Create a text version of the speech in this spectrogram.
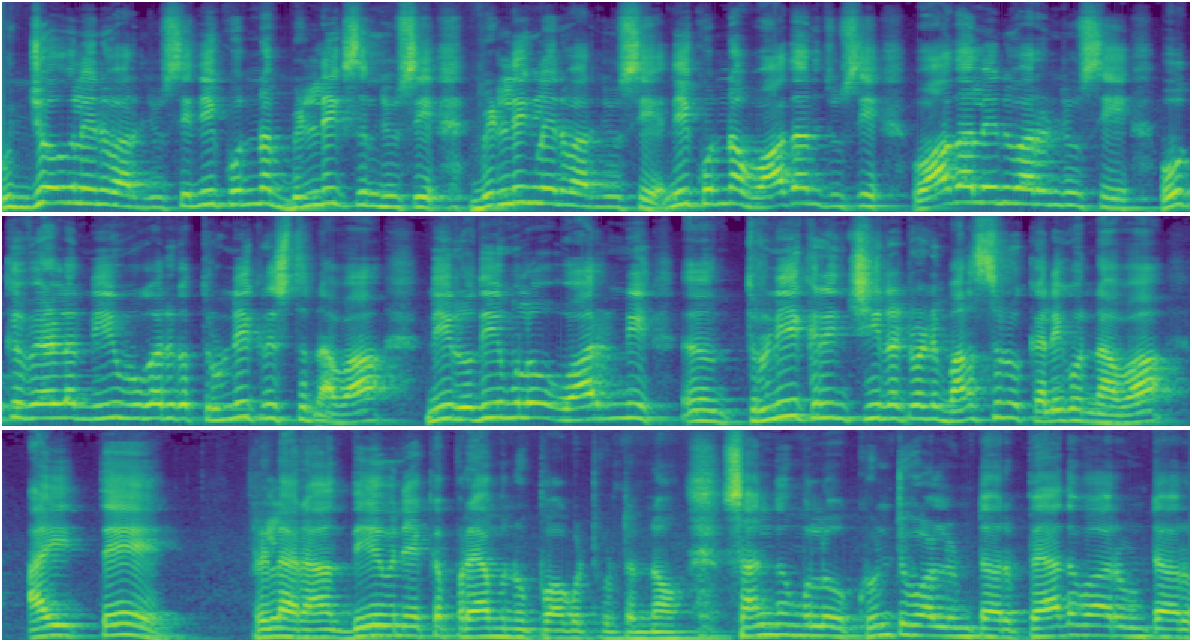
ఉద్యోగం లేని వారిని చూసి నీకున్న బిల్డింగ్స్ని చూసి బిల్డింగ్ లేని వారిని చూసి నీకున్న వాదాన్ని చూసి వాదా లేని వారిని చూసి ఒకవేళ నీవు కనుక తృణీకరిస్తున్నావా నీ హృదయంలో వారిని తృణీకరించినటువంటి మనసును కలిగి ఉన్నావా అయితే ప్రిలారా దేవుని యొక్క ప్రేమను పోగొట్టుకుంటున్నాం సంఘములో కుంటి వాళ్ళు ఉంటారు పేదవారు ఉంటారు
